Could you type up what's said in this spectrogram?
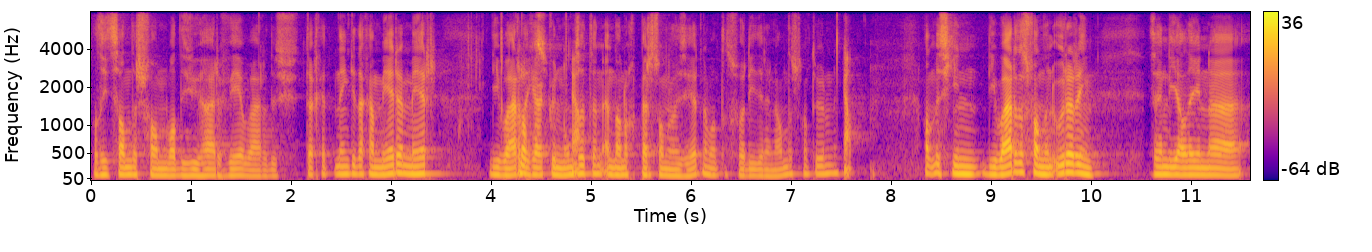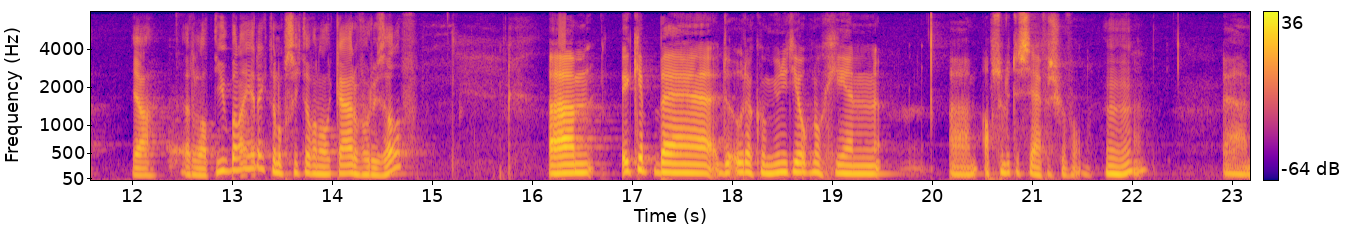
Dat is iets anders van wat is uw HRV-waarde. Dus dat, denk je dat je meer en meer die waarde Klopt, gaat kunnen ja. omzetten en dan nog personaliseren, want dat is voor iedereen anders natuurlijk. Ja. Want misschien die waardes van een oeraring, zijn die alleen eh, ja, relatief belangrijk ten opzichte van elkaar voor uzelf? Ehm, ik heb bij de Oura Community ook nog geen ehm, absolute cijfers gevonden. Ehm,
